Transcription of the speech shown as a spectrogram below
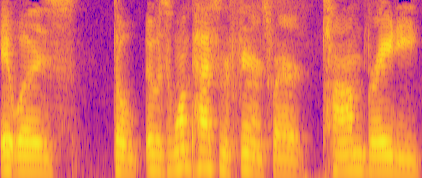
it was the it was one pass interference where tom brady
